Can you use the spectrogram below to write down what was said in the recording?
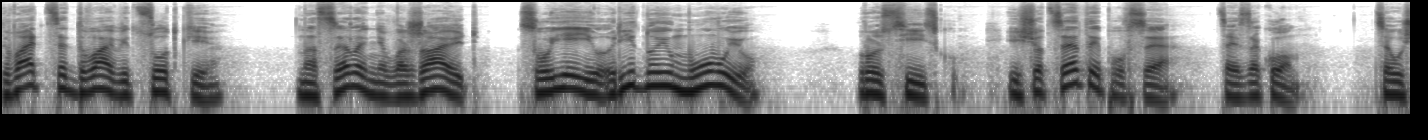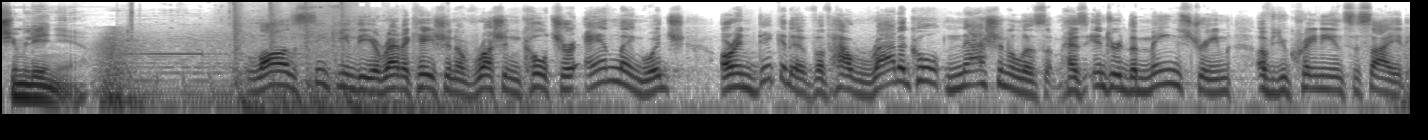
22% населення вважають своєю рідною мовою російську. І що це, типу, все, цей закон, це ущемлення. Laws seeking the eradication of Russian culture and language are indicative of how radical nationalism has entered the mainstream of Ukrainian society.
